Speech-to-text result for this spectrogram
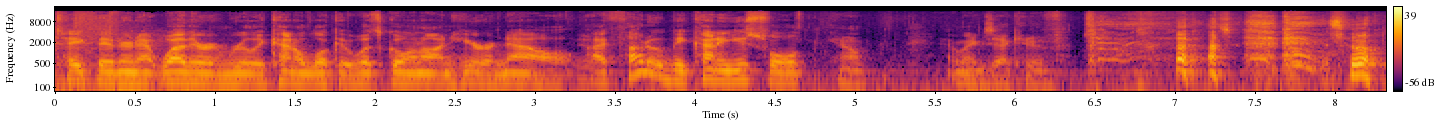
take the internet weather and really kind of look at what's going on here and now. I thought it would be kind of useful, you know, I'm an executive. so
